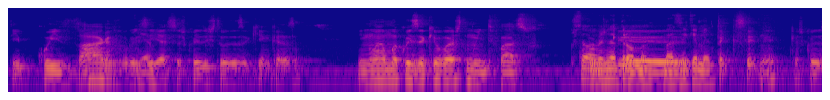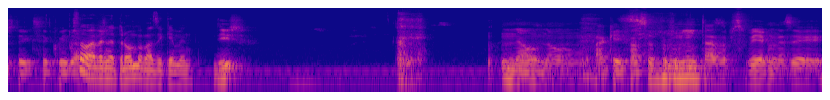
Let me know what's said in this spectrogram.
tipo, cuido de árvores yeah. e essas coisas todas aqui em casa. E não é uma coisa que eu gosto muito, faço levas na tromba, basicamente. Tem que ser, né? Que as coisas têm que ser cuidadas. levas na tromba, basicamente. Diz? Não, não. Há quem faça por mim, estás a perceber, mas é.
